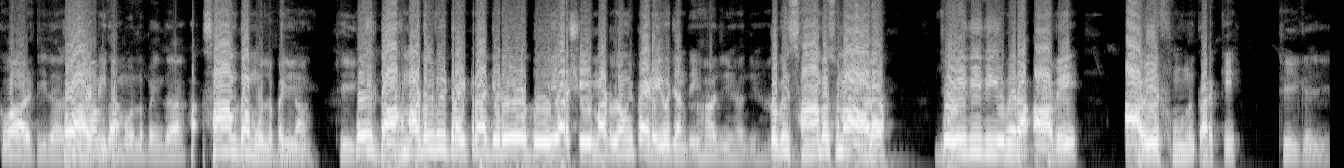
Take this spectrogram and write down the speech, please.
ਕੁਆਲਿਟੀ ਦਾ ਨਾਮ ਦਾ। ਮੁੱਲ ਪੈਂਦਾ। ਸਾਮ ਦਾ ਮੁੱਲ ਪੈਂਦਾ। ਕੋਈ 10 ਮਾਡਲ ਵੀ ਟਰੈਕਟਰ ਆ ਜਿਹੜੇ ਉਹ 2006 ਮਾਡਲੋਂ ਵੀ ਭੈੜੇ ਹੋ ਜਾਂਦੇ। ਹਾਂਜੀ ਹਾਂਜੀ ਕਿਉਂਕਿ ਸਾਂਭ ਸੰਭਾਲ ਕੋਈ ਵੀ ਵੀਰ ਮੇਰਾ ਆਵੇ ਆਵੇ ਫੋਨ ਕਰਕੇ। ਠੀਕ ਹੈ ਜੀ।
